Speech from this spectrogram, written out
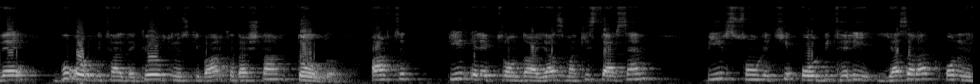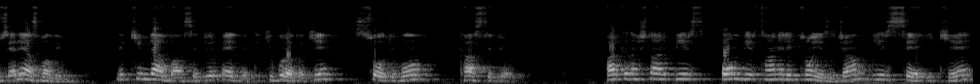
ve bu orbitalde gördüğünüz gibi arkadaşlar doldu. Artık bir elektron daha yazmak istersem bir sonraki orbitali yazarak onun üzerine yazmalıyım. Ne kimden bahsediyorum? Elbette ki buradaki sodyumu kastediyorum. Arkadaşlar bir 11 tane elektron yazacağım. 1S2,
